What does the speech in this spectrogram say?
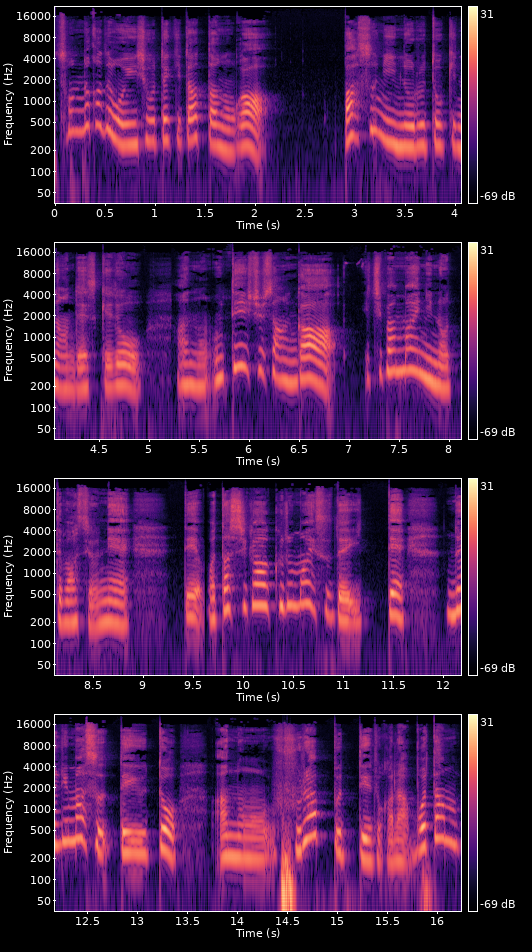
その中でも印象的だったのが、バスに乗る時なんですけど、あの、運転手さんが一番前に乗ってますよね。で、私が車椅子で行って、乗りますって言うと、あの、フラップっていうのかな、ボタン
